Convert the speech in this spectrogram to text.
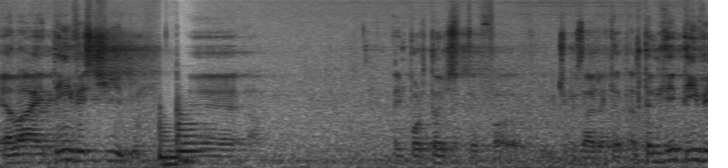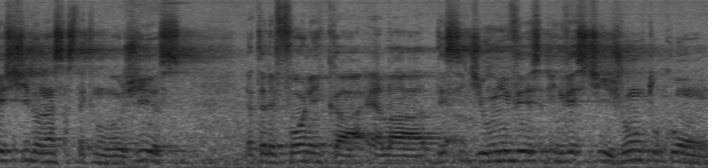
ela tem investido é, é importante utilizar aqui. Ela tem, tem investido nessas tecnologias e a Telefônica ela decidiu investir junto com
